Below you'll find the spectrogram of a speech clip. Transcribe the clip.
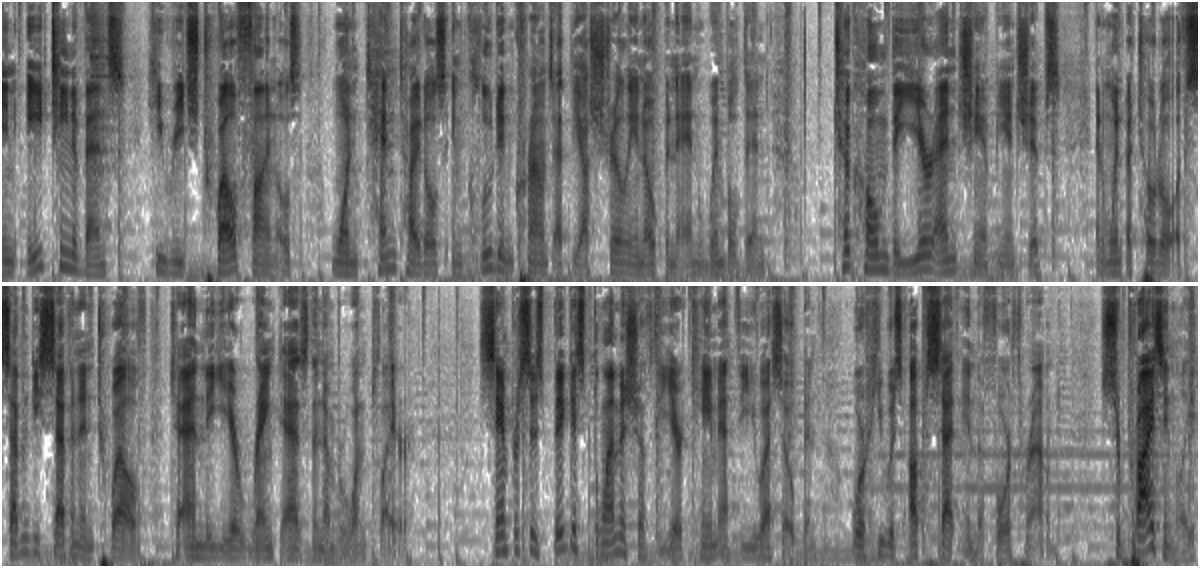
In 18 events, he reached 12 finals, won 10 titles, including crowns at the Australian Open and Wimbledon, took home the year end championships, and went a total of 77 and 12 to end the year ranked as the number one player. Sampras's biggest blemish of the year came at the US Open, where he was upset in the fourth round. Surprisingly,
